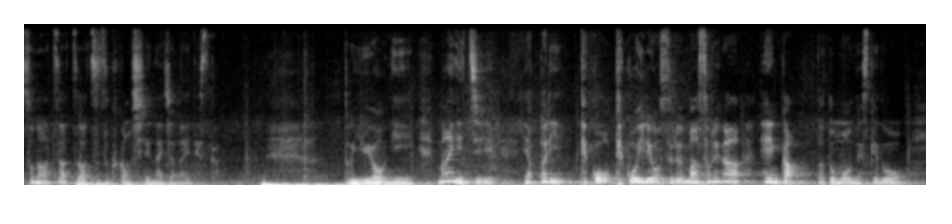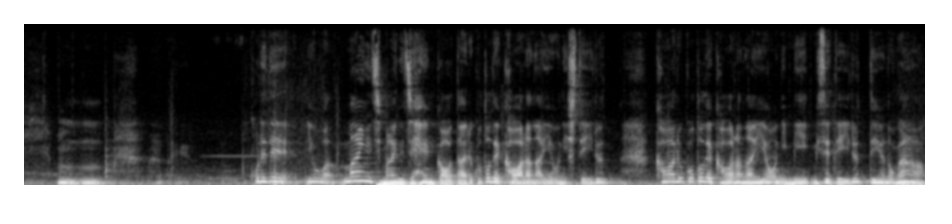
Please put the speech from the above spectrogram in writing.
その熱々は続くかもしれないじゃないですか。というように毎日やっぱりてこてこ入れをする。まあそれが変化だと思うんですけど。うんうん。これで要は毎日毎日変化を与えることで変わらないようにしている。変わることで変わらないように見見せているっていうのが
